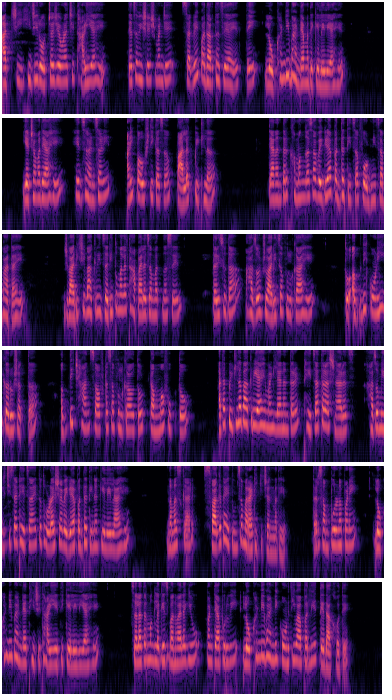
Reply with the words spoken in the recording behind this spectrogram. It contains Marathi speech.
आजची ही जी रोजच्या जेवणाची थाळी आहे त्याचं विशेष म्हणजे सगळे पदार्थ जे आहेत ते लोखंडी भांड्यामध्ये केलेले आहेत. याच्यामध्ये आहे हे झणझणीत आणि पौष्टिक असं पालक पिठलं. त्यानंतर खमंग असा वेगळ्या पद्धतीचा फोडणीचा भात आहे. ज्वारीची भाकरी जरी तुम्हाला थापायला जमत नसेल तरीसुद्धा हा जो ज्वारीचा फुलका आहे तो अगदी कोणीही करू शकतं. अगदी छान सॉफ्ट असा फुलका होतो टम्म फुगतो. आता पिठलं भाकरी आहे म्हटल्यानंतर ठेचा तर असणारच. हा जो मिरचीचा ठेचा आहे तो थोड्याशा वेगळ्या पद्धतीनं केलेला आहे. नमस्कार स्वागत आहे तुमचं मराठी किचनमध्ये. तर संपूर्णपणे लोखंडी भांड्यात ही जी थाळी आहे ती केलेली आहे. चला तर मग लगेच बनवायला घेऊ पण त्यापूर्वी लोखंडी भांडी कोणती वापरली आहे ते दाखवते.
